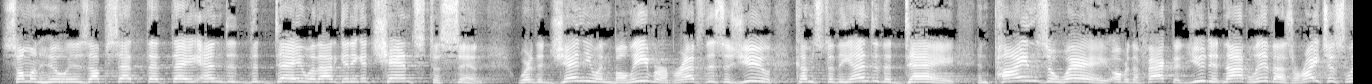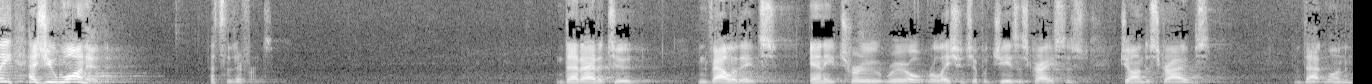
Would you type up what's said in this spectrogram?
someone who is upset that they ended the day without getting a chance to sin, where the genuine believer, perhaps this is you, comes to the end of the day and pines away over the fact that you did not live as righteously as you wanted. That's the difference. That attitude invalidates any true, real relationship with Jesus Christ as John describes that one.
